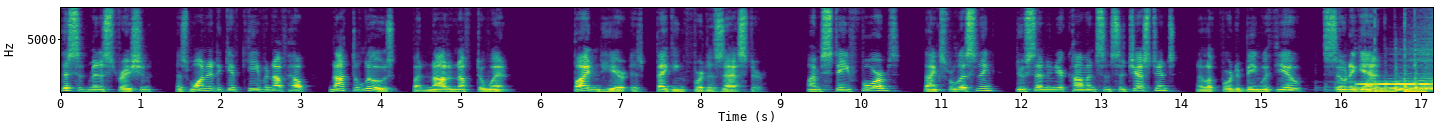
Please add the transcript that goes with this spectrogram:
this administration has wanted to give Kiev enough help not to lose, but not enough to win. Biden here is begging for disaster. I'm Steve Forbes. Thanks for listening do send in your comments and suggestions. I look forward to being with you soon again.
